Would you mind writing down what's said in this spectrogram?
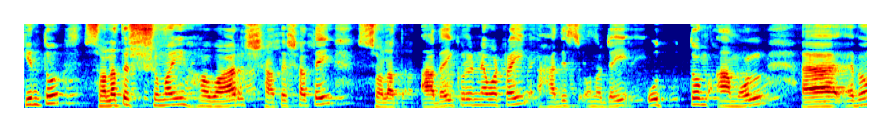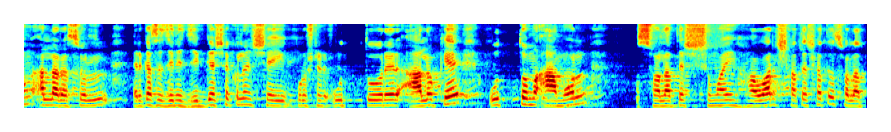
কিন্তু সলাতের সময় হওয়ার সাথে সাথেই সলাৎ আদায় করে নেওয়াটাই হাদিস অনুযায়ী উত্তম আমল। এবং আল্লাহ রাসুল এর কাছে যিনি জিজ্ঞাসা করলেন, সেই প্রশ্নের উত্তরের আলোকে উত্তম আমল সলাতের সময় হওয়ার সাথে সাথে সলাত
